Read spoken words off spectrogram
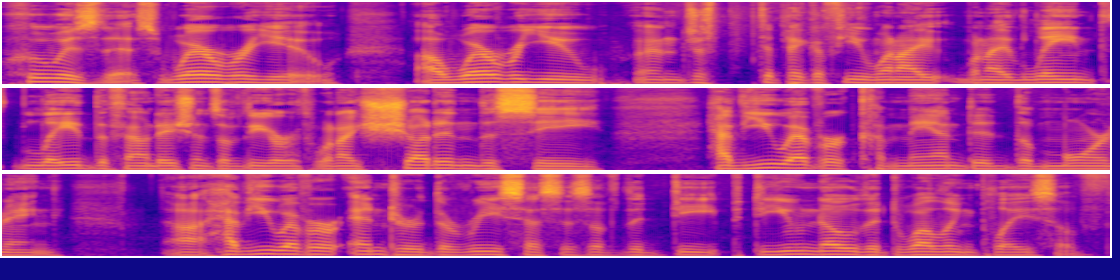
who is this? Where were you? Uh, where were you? And just to pick a few, when I when I laid laid the foundations of the earth, when I shut in the sea, have you ever commanded the morning? Uh, have you ever entered the recesses of the deep? Do you know the dwelling place of,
